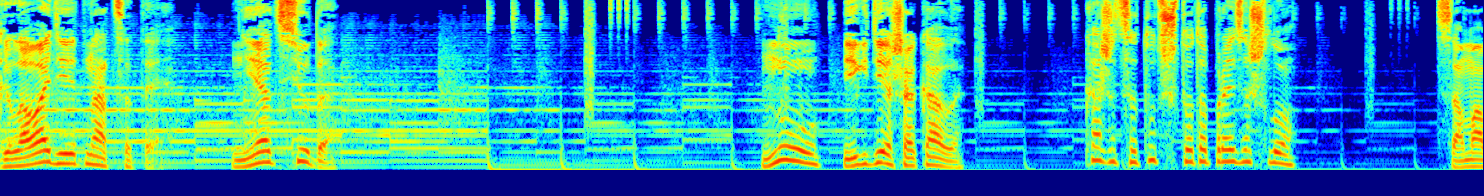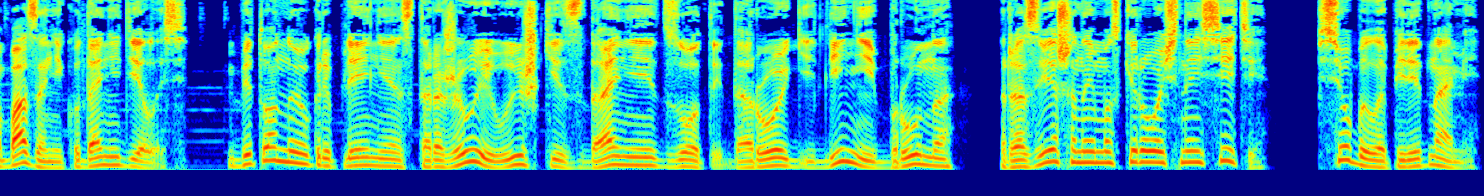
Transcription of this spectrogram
Глава 19. Не отсюда. Ну, и где шакалы? Кажется, тут что-то произошло. Сама база никуда не делась. Бетонные укрепления, сторожевые вышки, здания дзоты, дороги, линии Бруна, развешанные маскировочные сети. Все было перед нами.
